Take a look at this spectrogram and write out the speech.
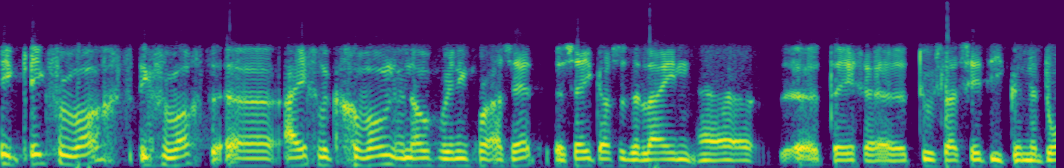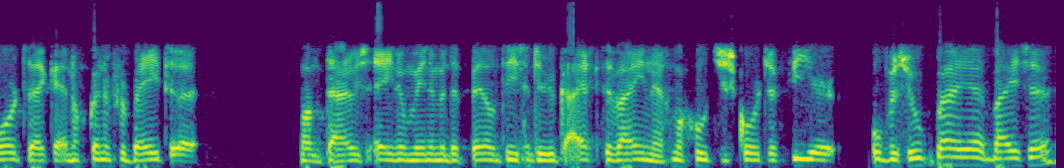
Ik, ik verwacht, ik verwacht uh, eigenlijk gewoon een overwinning voor AZ. Zeker als ze de lijn uh, uh, tegen Tuzla City kunnen doortrekken en nog kunnen verbeteren. Want thuis 1-0 winnen met de penalty is natuurlijk eigenlijk te weinig. Maar goed, je scoort er 4 op bezoek bij, bij ze.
